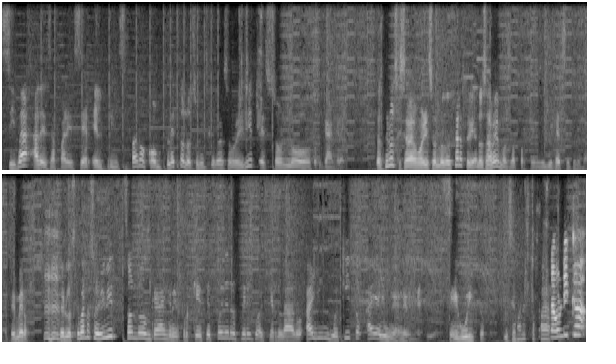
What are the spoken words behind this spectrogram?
si va a desaparecer el Principado completo, los únicos que van a sobrevivir son los Gangrel. Los primeros que se van a morir son los Nosferatu, ya lo sabemos, ¿no? Porque el Jihad se muere primero. Pero los que van a sobrevivir son los Gangrel, porque se puede romper en cualquier lado. Hay un huequito, ahí hay un Gangrel metido, segurito. Y se van a escapar. La única,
